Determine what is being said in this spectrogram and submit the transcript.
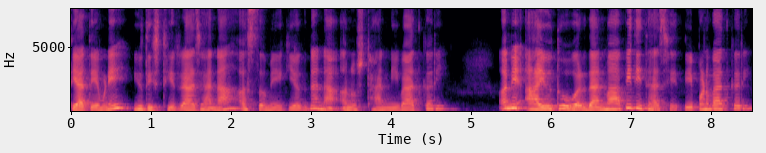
ત્યાં તેમણે યુધિષ્ઠિર રાજાના અશ્વમેઘ યજ્ઞના અનુષ્ઠાનની વાત કરી. અને આયુધો વરદાનમાં આપી દીધા છે તે પણ વાત કરી.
